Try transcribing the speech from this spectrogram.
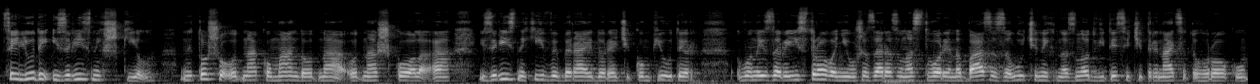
це люди із різних шкіл. Не то, що одна команда, одна, одна школа, а із різних їх вибирає, до речі, комп'ютер. Вони зареєстровані. Вже зараз у нас створена база залучених на ЗНО 2013 року.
